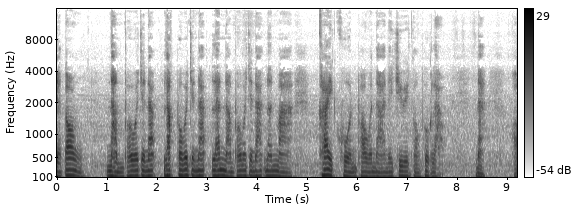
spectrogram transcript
จะต้องนำพระวจนะรักพระวจนะและนำพระวจนะนั้นมาใคร่ควรภาวนาในชีวิตของพวกเรานะขอ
